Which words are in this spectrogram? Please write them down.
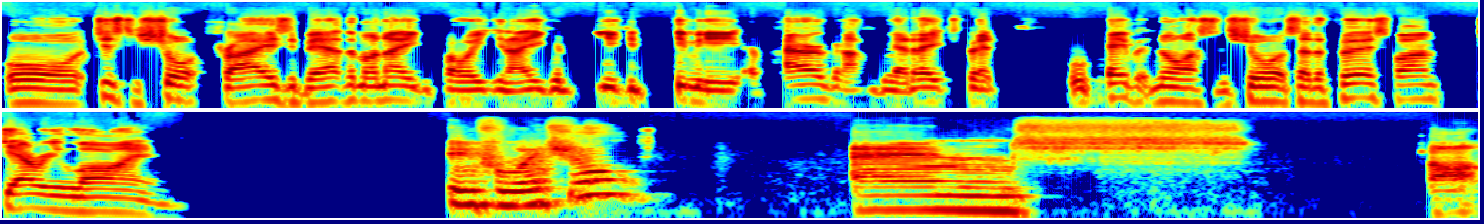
or just a short phrase about them. I know you could probably, you know, you could you could give me a paragraph about each, but we'll keep it nice and short. So the first one, Gary Lyon. Influential and uh,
